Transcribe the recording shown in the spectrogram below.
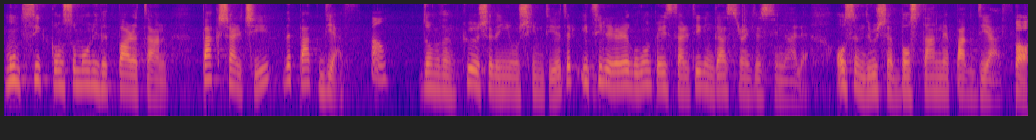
Mund të, siç konsumonin dhe të parët tanë. Pak shalqi dhe pak djathë. Domethënë, ky është edhe një ushqim tjetër, i cili rregullon peristaltikën gastrointestinale, ose ndryshe bostan me pak djathë. Po.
